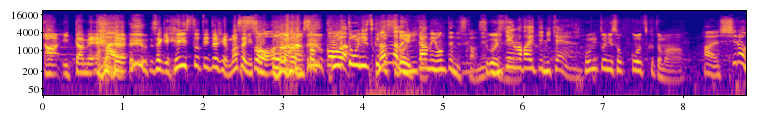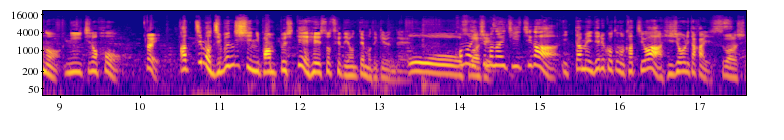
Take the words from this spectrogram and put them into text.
あ1タ目、は さっきヘイストって言ったけどまさに速そう攻が速攻が 本当につくとなんなら2すごいってタ目4点ですからね。2すごいですね点与えて2点。本当に速攻つくとまはい、白の21の方。あはいあっちも自分自身にパンプしてヘイストつけて4点もできるんで。おおこの素晴らしい1マナ11が1タ目に出ることの価値は非常に高いです。素晴らしい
